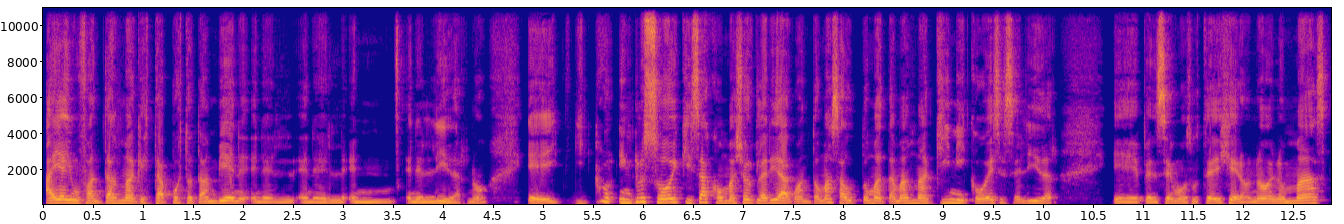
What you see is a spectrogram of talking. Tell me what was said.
Ahí hay un fantasma que está puesto también en el, en el, líder, ¿no? Eh, incluso hoy quizás con mayor claridad, cuanto más autómata, más maquínico es ese líder, eh, pensemos, ustedes dijeron, ¿no? Elon Musk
